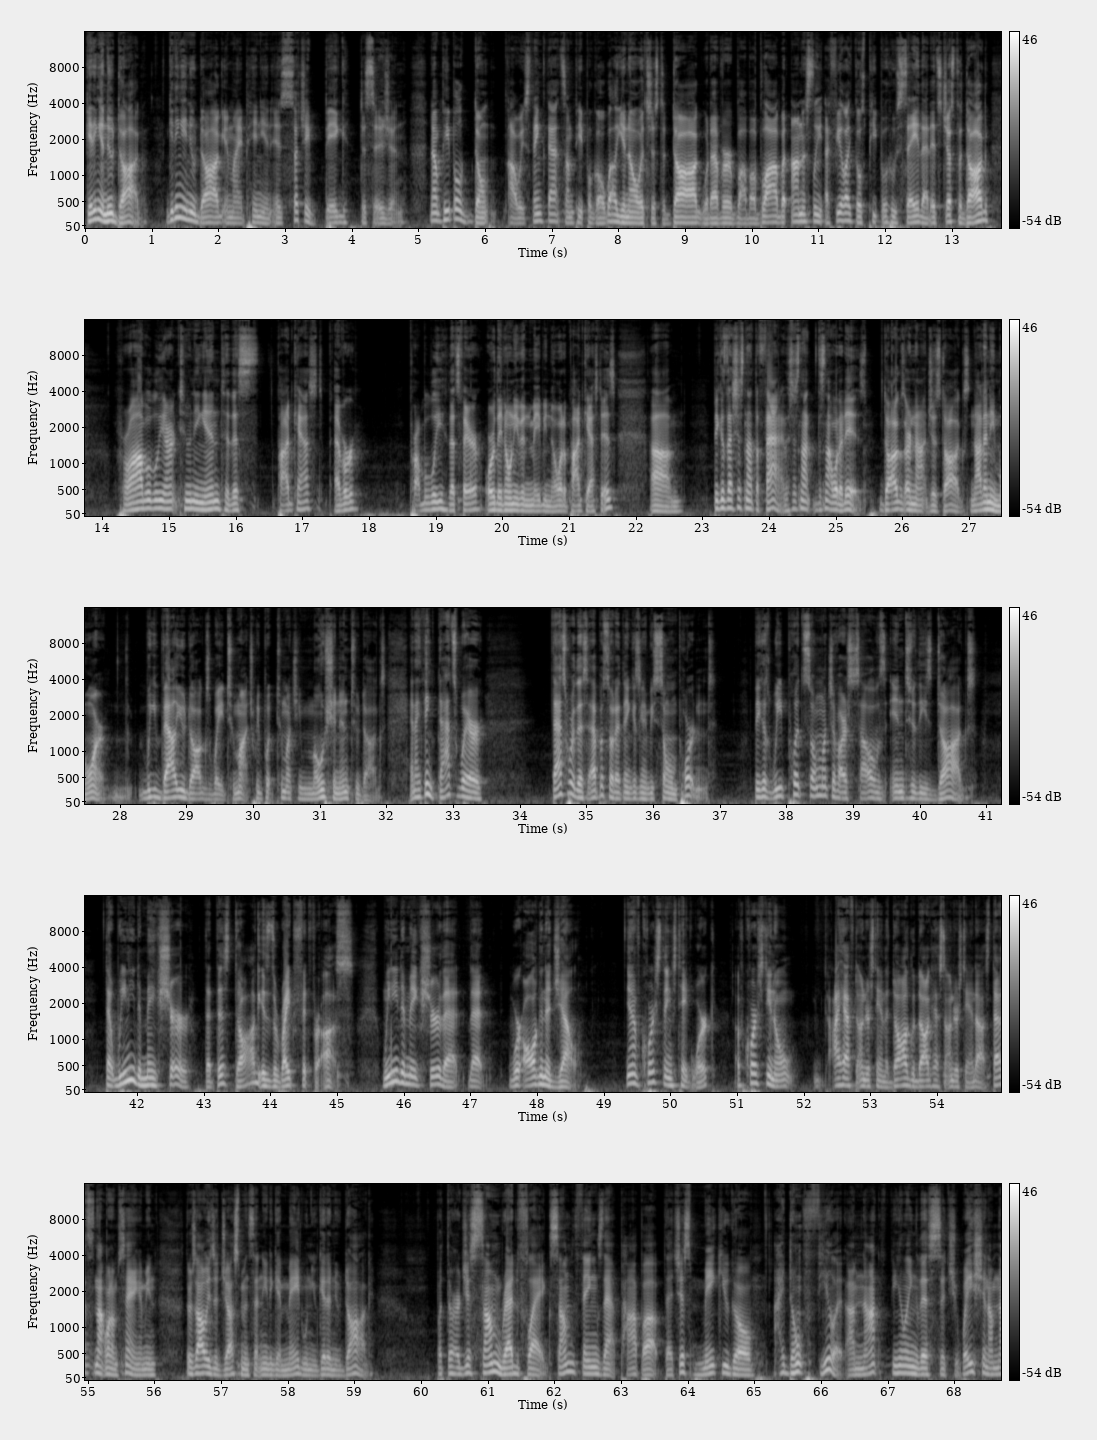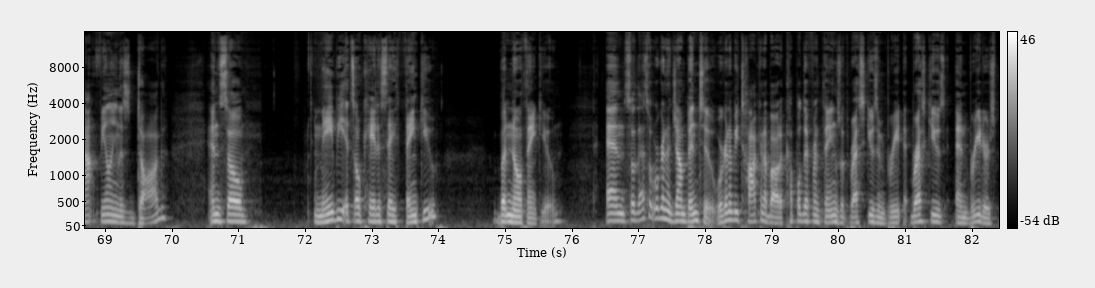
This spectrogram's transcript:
getting a new dog. Getting a new dog, in my opinion, is such a big decision. Now, people don't always think that. Some people go, well, you know, it's just a dog, whatever, blah, blah, blah. But honestly, I feel like those people who say that it's just a dog probably aren't tuning in to this podcast ever. Probably, that's fair. Or they don't even maybe know what a podcast is. Um, because that's just not the fact. That's just not that's not what it is. Dogs are not just dogs, not anymore. We value dogs way too much. We put too much emotion into dogs. And I think that's where that's where this episode I think is going to be so important. Because we put so much of ourselves into these dogs that we need to make sure that this dog is the right fit for us. We need to make sure that that we're all going to gel. And of course things take work. Of course, you know, I have to understand the dog, the dog has to understand us. That's not what I'm saying. I mean, there's always adjustments that need to get made when you get a new dog. But there are just some red flags, some things that pop up that just make you go, I don't feel it. I'm not feeling this situation. I'm not feeling this dog. And so maybe it's okay to say thank you, but no thank you. And so that's what we're going to jump into. We're going to be talking about a couple different things with rescues and breed rescues and breeders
